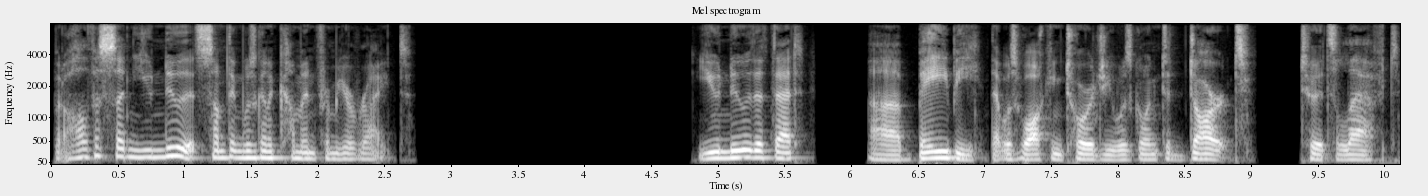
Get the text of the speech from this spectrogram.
but all of a sudden you knew that something was going to come in from your right. You knew that that uh, baby that was walking towards you was going to dart to its left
